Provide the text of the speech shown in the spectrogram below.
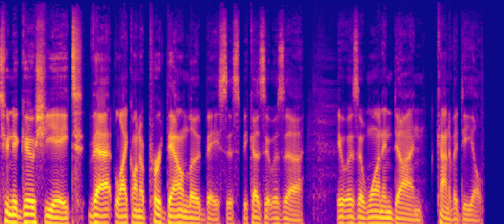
to negotiate that like on a per download basis because it was a it was a one and done kind of a deal.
